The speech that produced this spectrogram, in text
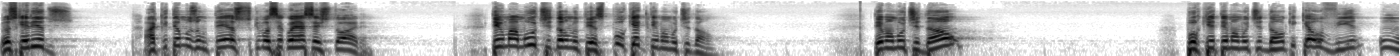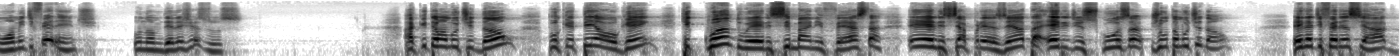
Meus queridos, aqui temos um texto que você conhece a história. Tem uma multidão no texto. Por que, que tem uma multidão? Tem uma multidão porque tem uma multidão que quer ouvir um homem diferente. O nome dele é Jesus. Aqui tem uma multidão porque tem alguém que, quando ele se manifesta, ele se apresenta, ele discursa junto à multidão. Ele é diferenciado.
